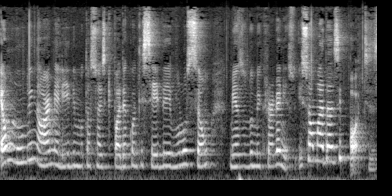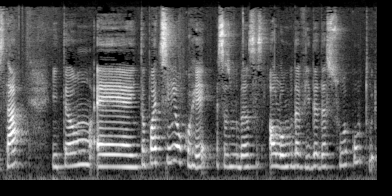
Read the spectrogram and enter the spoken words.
é um mundo enorme ali de mutações que pode acontecer de evolução mesmo do microorganismo. Isso é uma das hipóteses, tá? Então, é, então pode sim ocorrer essas mudanças ao longo da vida da sua cultura.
